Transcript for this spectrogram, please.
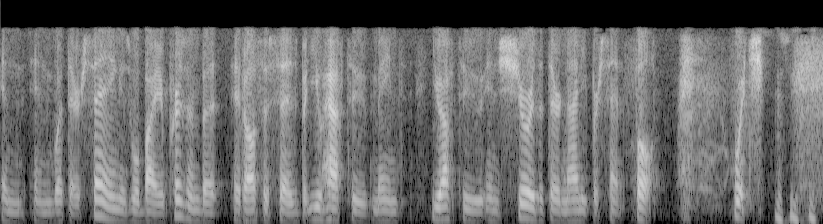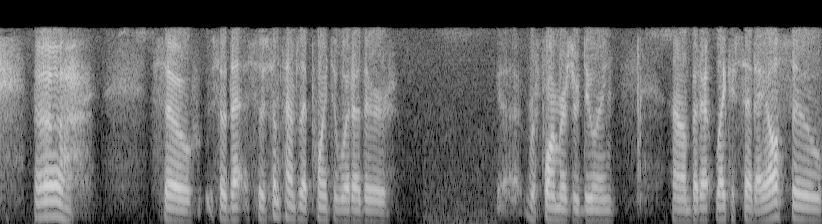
And, in what they're saying is we'll buy your prison, but it also says but you have to main you have to ensure that they're 90% full, which uh, so so that so sometimes I point to what other uh, reformers are doing, um, but uh, like I said, I also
